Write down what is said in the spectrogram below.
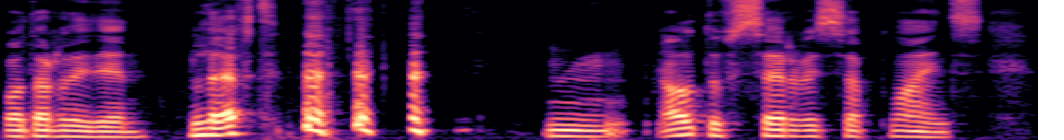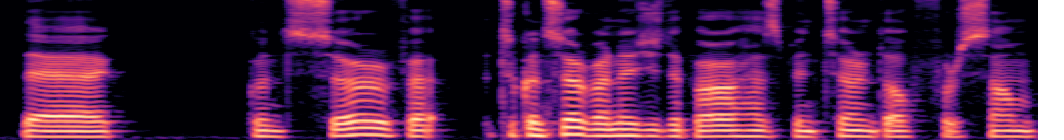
What are they then? Left? mm, out of service appliance. The conserve to conserve energy, the power has been turned off for some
